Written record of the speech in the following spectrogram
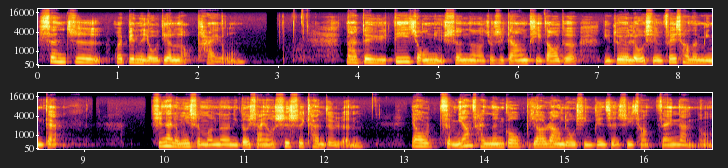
甚至会变得有点老派哦。那对于第一种女生呢，就是刚刚提到的，你对流行非常的敏感，现在流行什么呢？你都想要试试看的人，要怎么样才能够不要让流行变成是一场灾难呢？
